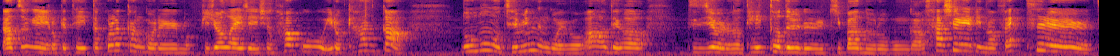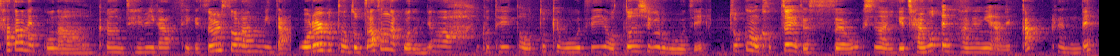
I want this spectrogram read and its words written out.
나중에 이렇게 데이터 collect한 거를 막 visualization 하고 이렇게 하니까 너무 재밌는 거예요. 아, 내가 드디어 이런 데이터들을 기반으로 뭔가 사실이나 팩트를 찾아냈구나. 그런 재미가 되게 쏠쏠합니다. 월요일부터는 좀 짜증났거든요. 아, 이거 데이터 어떻게 모으지? 어떤 식으로 모으지? 조금 걱정이 됐어요. 혹시나 이게 잘못된 방향이 아닐까? 그랬는데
